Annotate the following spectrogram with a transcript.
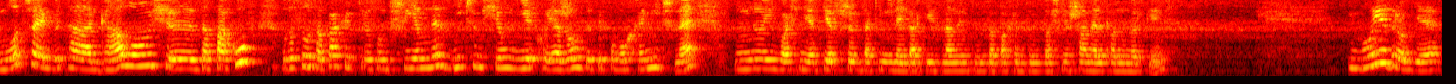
młodsza jakby ta gałąź e, zapachów, bo to są zapachy, które są przyjemne, z niczym się nie kojarzące, typowo chemiczne. No i właśnie pierwszym takim i najbardziej znanym tym zapachem to jest właśnie Chanelka numer 5. I moje drogie,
